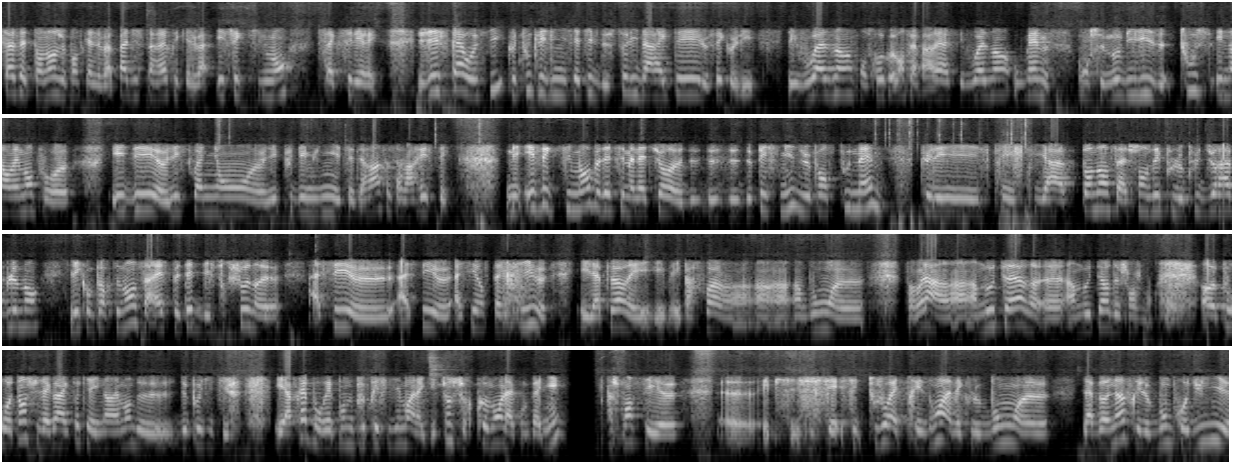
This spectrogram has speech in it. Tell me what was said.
Ça, cette tendance, je pense qu'elle ne va pas disparaître et qu'elle va effectivement s'accélérer. J'espère aussi que toutes les initiatives de solidarité, le fait que les, les voisins, qu'on se recommence à parler à ses voisins, ou même qu'on se mobilise tous énormément pour euh, aider euh, les soignants, euh, les plus démunis, etc., ça, ça va rester. Mais effectivement, peut-être c'est ma nature de, de, pessimiste, je pense tout de même que les, ce, qui, ce qui a tendance à changer le plus durablement les comportements, ça reste peut-être des choses assez, assez, assez instinctives, et la peur est, est, est parfois un, bon, enfin voilà, un moteur, un moteur de changement. pour autant, je suis d'accord avec toi qu'il y a énormément de, positifs. Et après, pour répondre plus précisément à la question sur comment l'accompagner, je pense c'est euh, euh, et puis c'est toujours être présent avec le bon euh, la bonne offre et le bon produit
